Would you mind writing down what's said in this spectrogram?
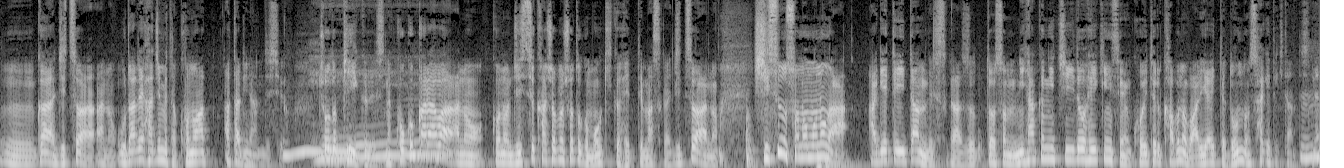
が実はあの売られ始めたこのあたりなんですよ、ちょうどピークですね、ここからはあのこの実質可処分所得も大きく減ってますが、実はあの指数そのものが上げていたんですが、ずっとその200日移動平均線を超えてる株の割合ってどんどん下げてきたんですね。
